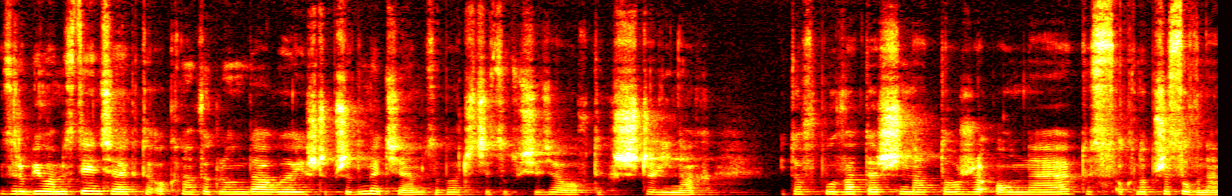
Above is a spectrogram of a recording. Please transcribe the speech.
Zrobiłam zdjęcia, jak te okna wyglądały jeszcze przed myciem. Zobaczcie, co tu się działo w tych szczelinach. I to wpływa też na to, że one, to jest okno przesuwne.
